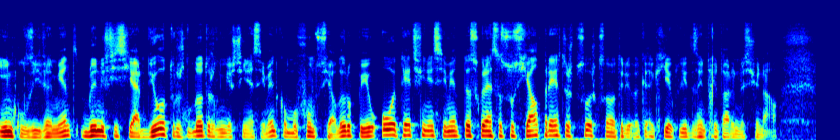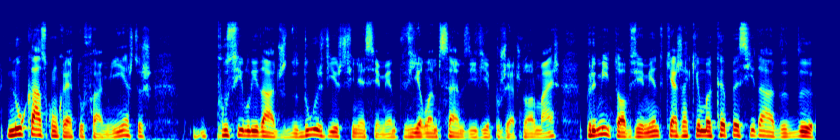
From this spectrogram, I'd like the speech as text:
inclusivamente, beneficiar de, outros, de outras linhas de financiamento, como o Fundo Social Europeu, ou até de financiamento da Segurança Social para estas pessoas que são aqui acolhidas em território nacional. No caso concreto do FAMI, estas possibilidades de duas vias de financiamento, via lamsams e via projetos normais, permite, obviamente, que haja aqui uma capacidade de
